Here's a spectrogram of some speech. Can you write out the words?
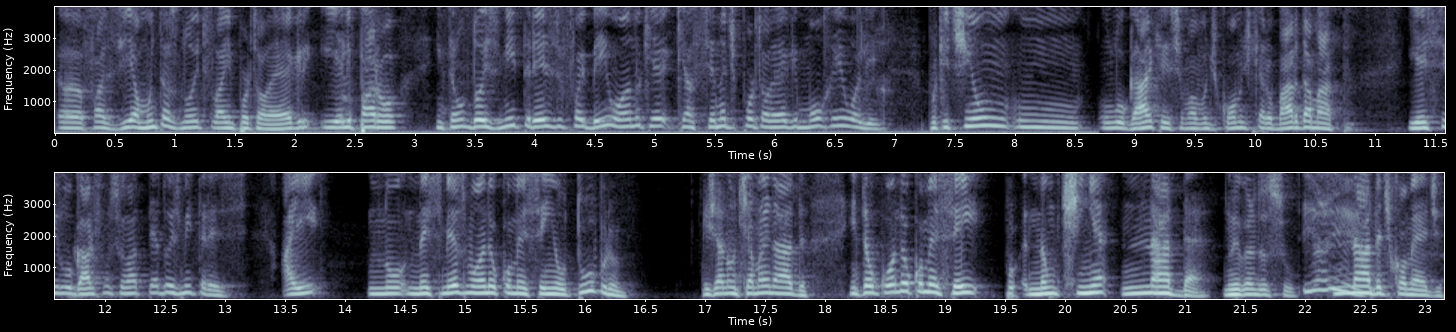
ah, fazia muitas noites lá em Porto Alegre e ele parou. Então 2013 foi bem o ano que, que a cena de Porto Alegre morreu ali. Porque tinha um, um, um lugar que eles chamavam de comedy, que era o Bar da Mata. E esse lugar funcionou até 2013. Aí, no- nesse mesmo ano, eu comecei em outubro e já não tinha mais nada. Então, quando eu comecei, não tinha nada no Rio Grande do Sul. E aí? Nada de comédia.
